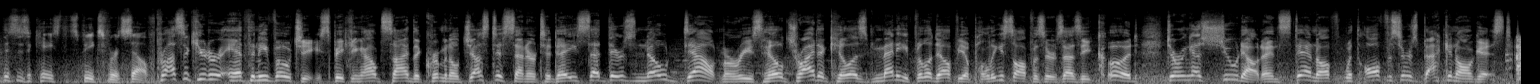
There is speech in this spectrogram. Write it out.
This is a case that speaks for itself. Prosecutor Anthony Voci, speaking outside the Criminal Justice Center today, said there's no doubt Maurice Hill tried to kill as many Philadelphia police officers as he could during a shootout and standoff with officers back in August.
